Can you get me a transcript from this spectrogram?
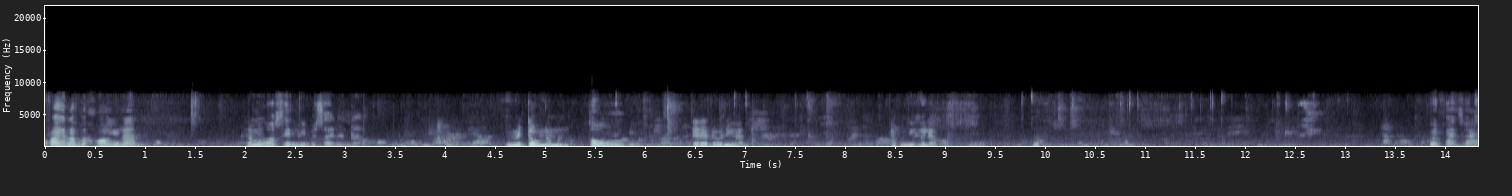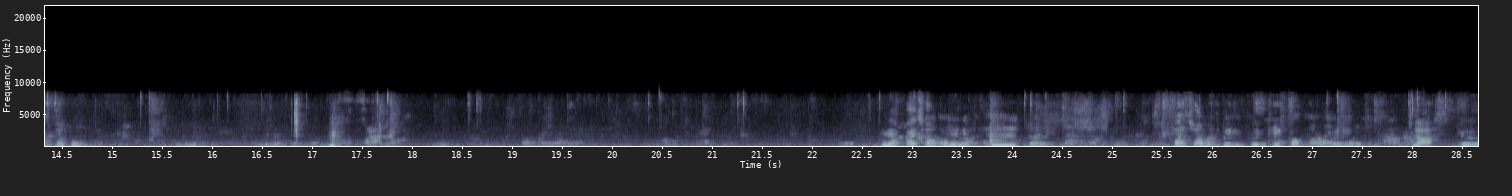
ไฟล์รัตะคองอยู่นั่น แล้วมึงเอาเส้นนี้ไปใส่ในนั้นมันไม่ตรงนะมึง ตรง เดี๋ยวเราดูนี่ก่อน ไอ้พวกนี้คืออะไรวะเปิดไฟล์สองเพื่อปรุงโคราชอะไรวะไม่ได้ไฟล์สองมาเลยเนี่ยอืมไฟล์สองมันจะเป็นพื้นที่กรอบนอกไปเลยเหรอเออ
